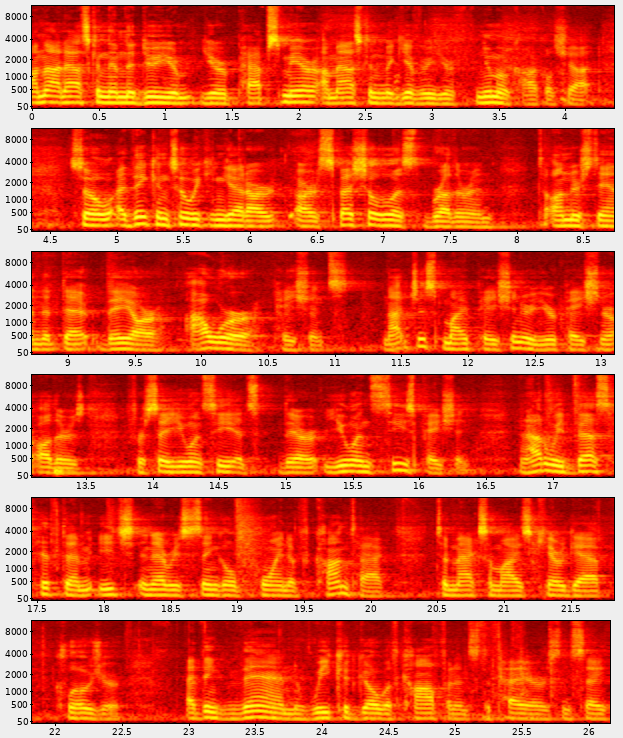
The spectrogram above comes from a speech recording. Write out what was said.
I'm not asking them to do your, your pap smear. I'm asking them to give you your pneumococcal shot. So I think until we can get our, our specialist brethren to understand that, that they are our patients, not just my patient or your patient or others, for say UNC, it's their UNC's patient. And how do we best hit them each and every single point of contact to maximize care gap closure? I think then we could go with confidence to payers and say,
